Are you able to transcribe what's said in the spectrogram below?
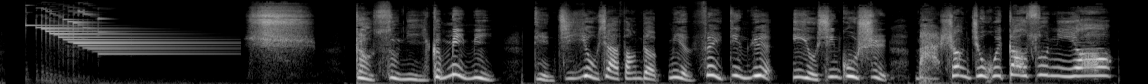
嘘，告诉你一个秘密，点击右下方的免费订阅。一有新故事，马上就会告诉你哦。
